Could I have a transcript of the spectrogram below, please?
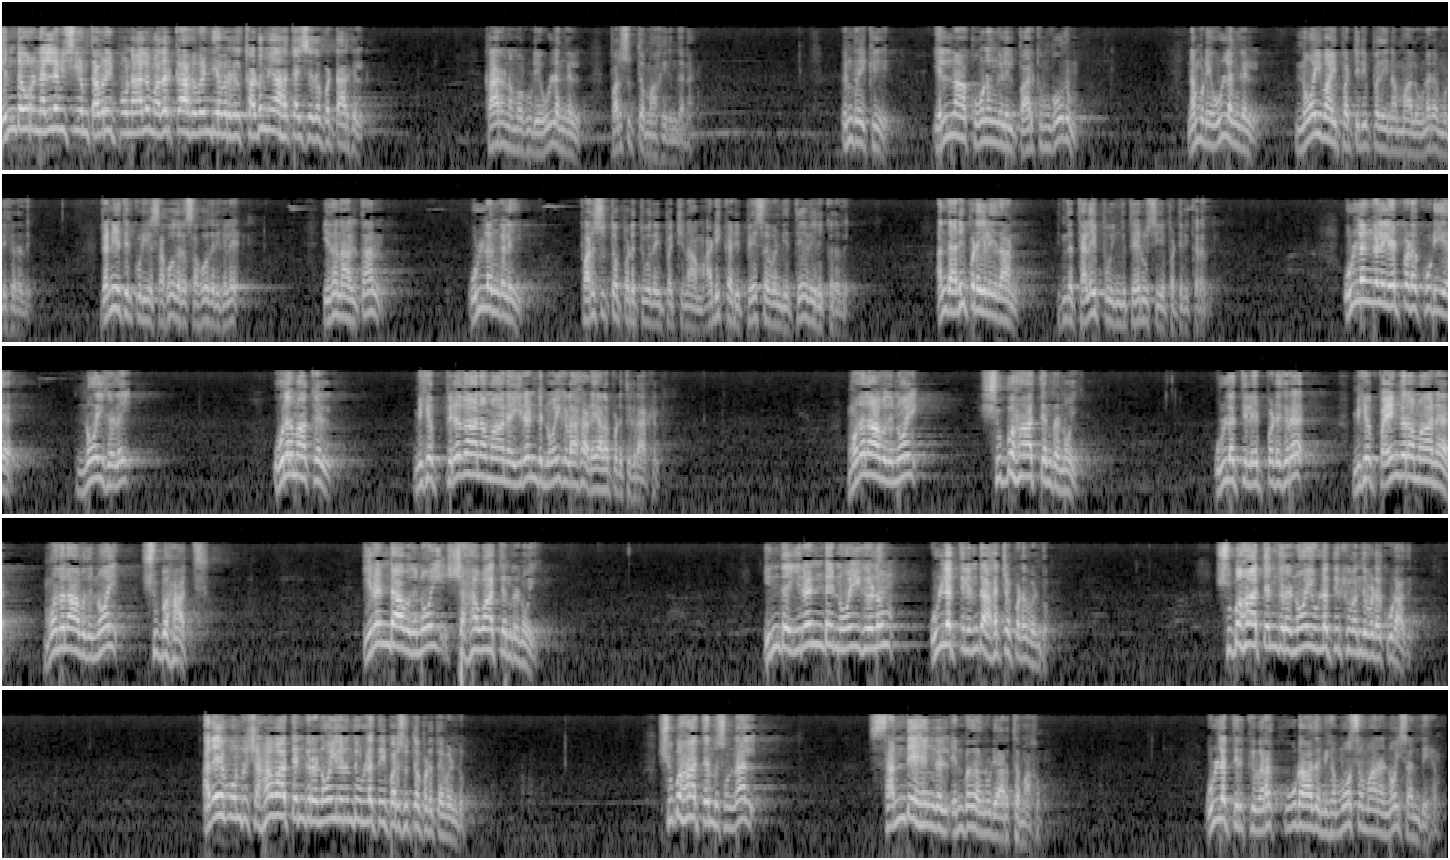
எந்த ஒரு நல்ல விஷயம் தவறி போனாலும் அதற்காக வேண்டி அவர்கள் கடுமையாக கை செய்தப்பட்டார்கள் காரணம் அவர்களுடைய உள்ளங்கள் பரிசுத்தமாக இருந்தன. இன்றைக்கு எல்லா கோணங்களில் பார்க்கும் போதும் நம்முடைய உள்ளங்கள் நோய்வாய்ப்பட்டிருப்பதை நம்மால் உணர முடிகிறது. கண்ணியத்திற்குரிய சகோதர சகோதரிகளே இதனால் தான் உள்ளங்களை பரிசுத்தப்படுத்துவதை பற்றி நாம் அடிக்கடி பேச வேண்டிய தேவை இருக்கிறது. அந்த அடிப்படையிலே தான் இந்த தலைப்பு இங்கு தேர்வு செய்யப்பட்டிருக்கிறது. உள்ளங்களில் ஏற்படக்கூடிய நோய்களை உலமாக்கள் மிக பிரதானமான இரண்டு நோய்களாக அடையாளப்படுத்துகிறார்கள். முதலாவது நோய் சுபஹாத் என்ற நோய். உள்ளத்தில் ஏற்படுகிற மிக பயங்கரமான முதலாவது நோய் சுபஹாத். இரண்டாவது நோய் ஷஹவாத் என்ற நோய். இந்த இரண்டு நோய்களும் உள்ளத்திலிருந்து அகற்றப்பட வேண்டும். சுபஹாத் என்கிற நோய் உள்ளத்திற்கு வந்து விடக்கூடாது. அதே போன்று ஷஹவாத் என்கிற நோயிலிருந்து உள்ளத்தை பரிசுத்தப்படுத்த வேண்டும். சுபஹாத் என்று சொன்னால் சந்தேகங்கள் என்பது அதனுடைய அர்த்தமாகும். உள்ளத்திற்கு வரக்கூடாத மிக மோசமான நோய் சந்தேகம்.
